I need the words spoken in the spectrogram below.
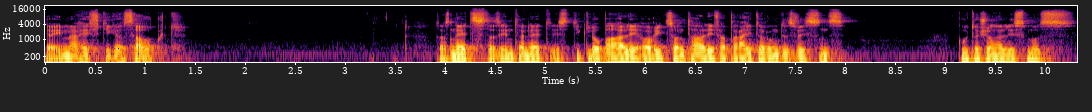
der immer heftiger saugt. Das Netz, das Internet ist die globale, horizontale Verbreiterung des Wissens. Guter Journalismus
